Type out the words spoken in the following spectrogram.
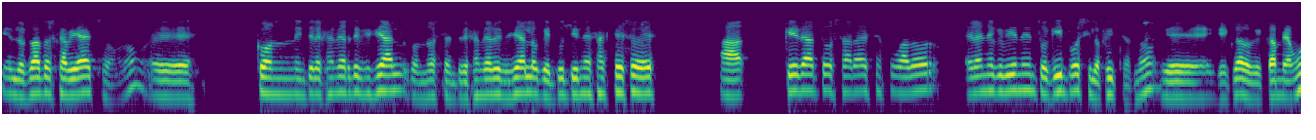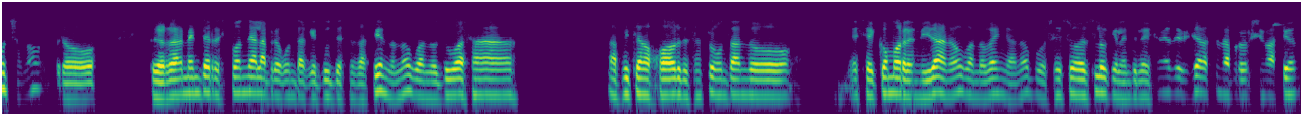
los datos que había hecho, ¿no? Eh, con inteligencia artificial, con nuestra inteligencia artificial, lo que tú tienes acceso es a qué datos hará ese jugador el año que viene en tu equipo si lo fichas, ¿no? Que, claro, que cambia mucho, ¿no? Pero, pero realmente responde a la pregunta que tú te estás haciendo, ¿no? Cuando tú vas a, a fichar a un jugador te estás preguntando ese cómo rendirá, ¿no? Cuando venga, ¿no? Pues eso es lo que la inteligencia artificial hace una aproximación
